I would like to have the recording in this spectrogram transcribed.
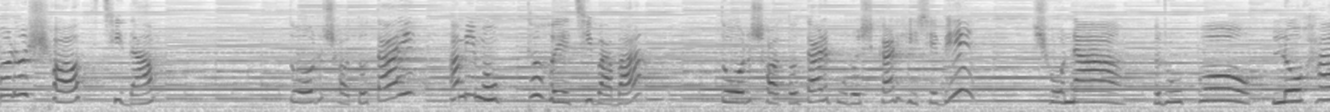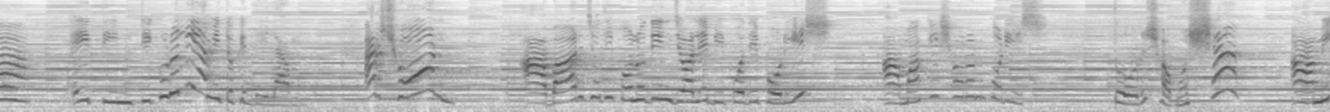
বড় সৎ ছিদাম। তোর সততায় আমি মুগ্ধ হয়েছি বাবা। তোর সততার পুরস্কার হিসেবে সোনা, রূপো, লোহা, এই তিনটি কুড়ুলি আমি তোকে দিলাম। আর শোন, আবার যদি কোনোদিন জলে বিপদে পড়িস, আমাকে স্মরণ করিস। তোর সমস্যা? আমি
